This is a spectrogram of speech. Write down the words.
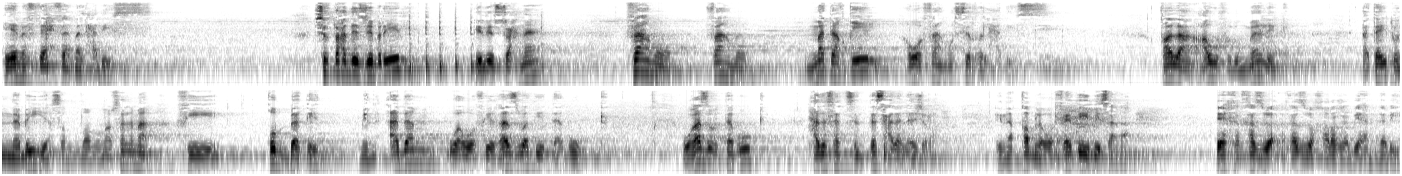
هي مفتاح فهم الحديث. شفتوا حديث جبريل؟ اللي شرحناه؟ فهموا فهموا متى قيل؟ هو فهم سر الحديث. قال عوف بن مالك أتيت النبي صلى الله عليه وسلم في قبة من أدم وهو في غزوة تبوك. وغزوة تبوك حدثت سنة تسعة للهجرة إن قبل وفاته بسنة. آخر غزوة غزوة خرج بها النبي.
